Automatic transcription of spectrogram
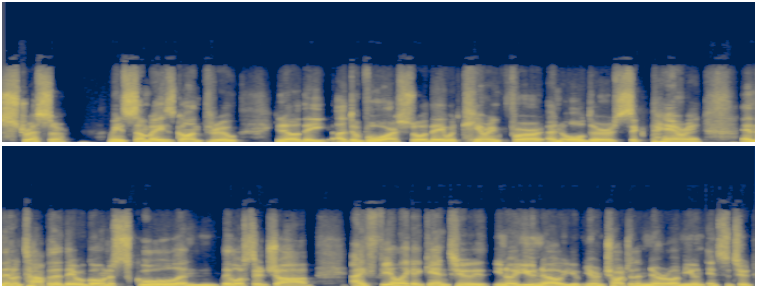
stressor. I mean, somebody has gone through, you know, they a divorce or they were caring for an older sick parent, and then on top of that, they were going to school and they lost their job. I feel like again, too, you know, you know, you, you're in charge of the Neuroimmune Institute.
